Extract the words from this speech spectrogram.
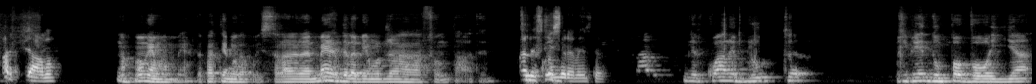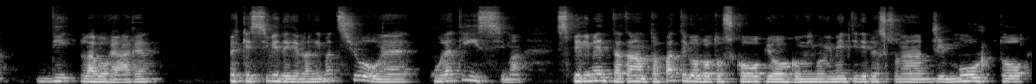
Partiamo. No, non è una merda, partiamo da questa. La, la merda le abbiamo già. Questa, veramente. Nel quale Blut riprende un po' voglia di lavorare, perché si vede che l'animazione è curatissima, sperimenta tanto, a parte col rotoscopio, con i movimenti dei personaggi, molto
